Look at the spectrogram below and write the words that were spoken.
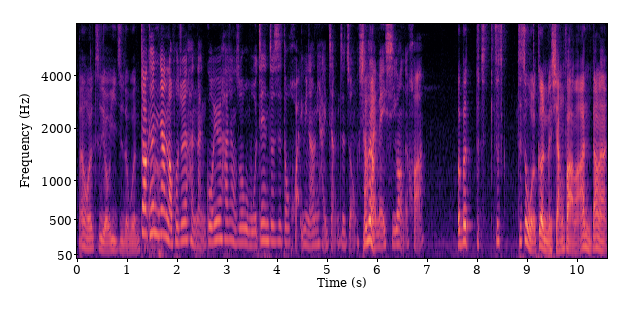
但我会自由意志的问题嘛。对啊，可是你这样老婆就会很难过，因为她想说，我今天就是都怀孕，然后你还讲这种小孩没希望的话。不不，这这这这是我个人的想法嘛啊！你当然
